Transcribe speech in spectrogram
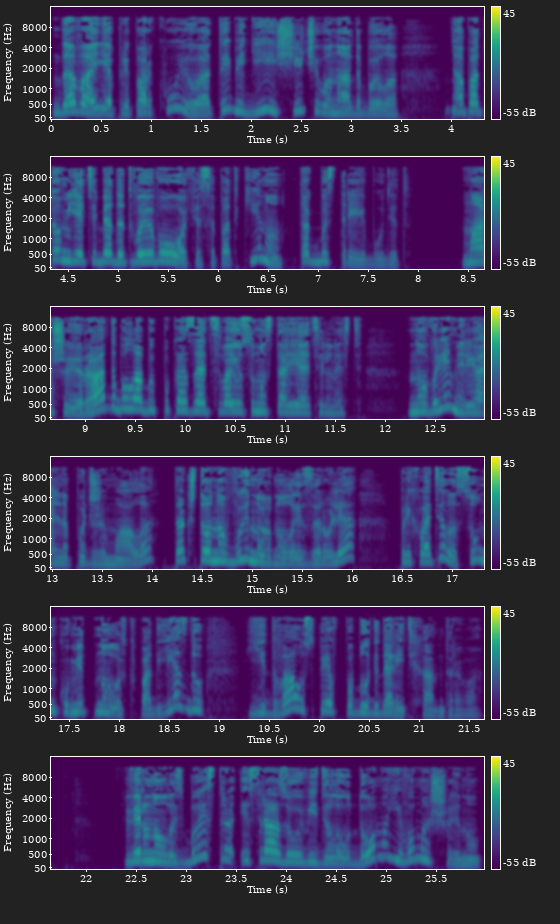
Давай я припаркую, а ты беги, ищи, чего надо было. А потом я тебя до твоего офиса подкину, так быстрее будет». Маша и рада была бы показать свою самостоятельность, но время реально поджимало, так что она вынырнула из-за руля, прихватила сумку, метнулась к подъезду, едва успев поблагодарить Хантерова. Вернулась быстро и сразу увидела у дома его машину.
